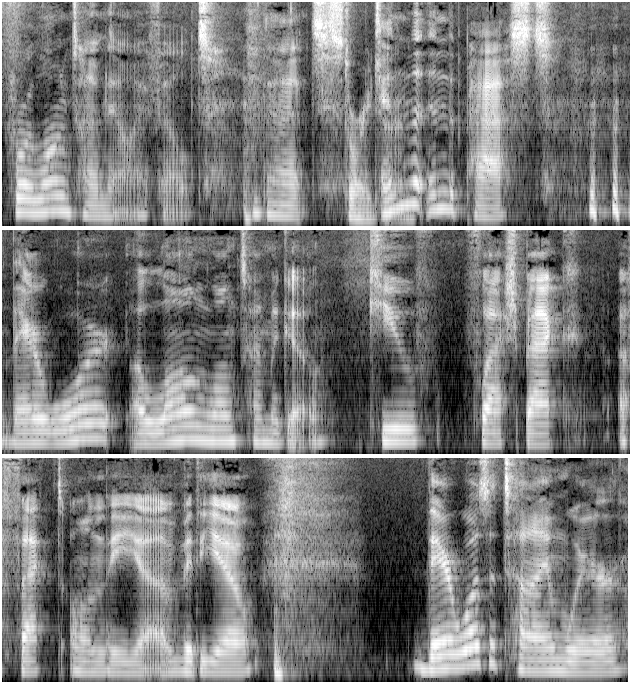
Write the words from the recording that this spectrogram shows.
for a long time now i felt that Story time. in the in the past there were a long long time ago cue flashback effect on the uh, video there was a time where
